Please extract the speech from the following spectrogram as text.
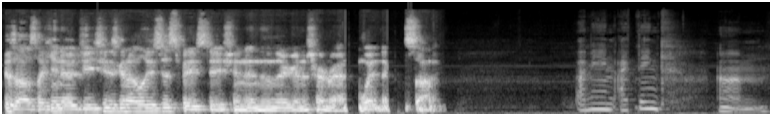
because I was like, you know, G two is going to lose to Space Station, and then they're going to turn around and win against Sonic. I mean, I think, um,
